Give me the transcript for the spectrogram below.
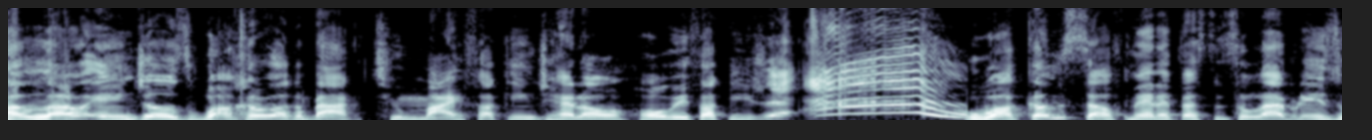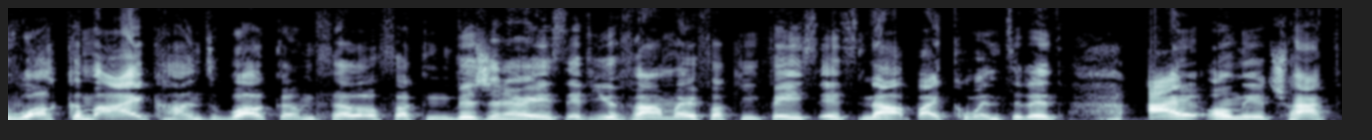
Hello, angels. Welcome, welcome back to my fucking channel. Holy fucking shit. Ah! Welcome, self-manifested celebrities. Welcome, icons. Welcome, fellow fucking visionaries. If you found my fucking face, it's not by coincidence. I only attract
